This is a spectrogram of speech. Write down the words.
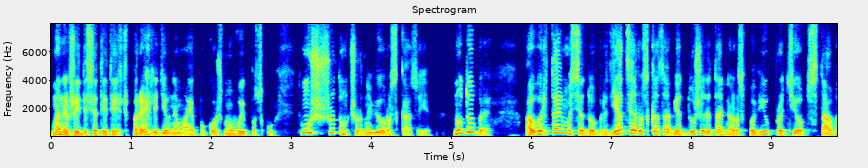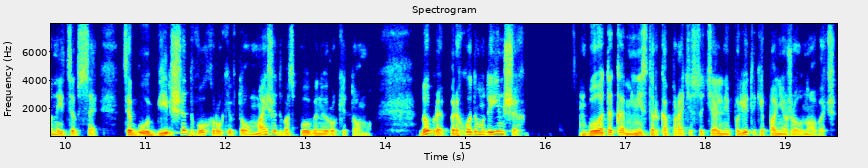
У мене вже й 10 тисяч переглядів немає по кожному випуску. Тому що що там Чорновіл розказує? Ну добре. А вертаємося добре. Я це розказав. Я дуже детально розповів про ці обставини, і це все. Це було більше двох років тому, майже два з половиною роки тому. Добре, переходимо до інших. Була така міністерка праці соціальної політики, пані Жовнович.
